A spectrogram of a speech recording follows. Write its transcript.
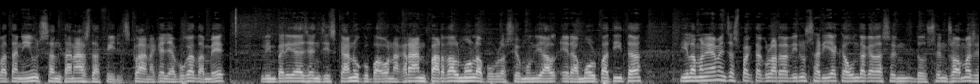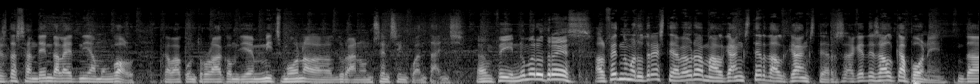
va tenir centenars de fills. Clar, en aquella època també l'imperi de Gengis Khan ocupava una gran part del món, la població mundial era molt petita i la manera menys espectacular de dir-ho seria que un de cada 200 homes és descendent de l'ètnia mongol, que va controlar, com diem, mig món eh, durant uns 150 anys. En fi, número 3. El fet número 3 té a veure amb el gàngster dels gàngsters. Aquest és Al Capone. De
